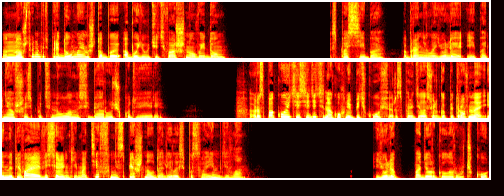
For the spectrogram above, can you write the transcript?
но что-нибудь придумаем, чтобы обуютить ваш новый дом. «Спасибо», — обронила Юлия и, поднявшись, потянула на себя ручку двери. «Распакуйте, сидите на кухне пить кофе», — распорядилась Ольга Петровна и, напевая веселенький мотив, неспешно удалилась по своим делам. Юля подергала ручку,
